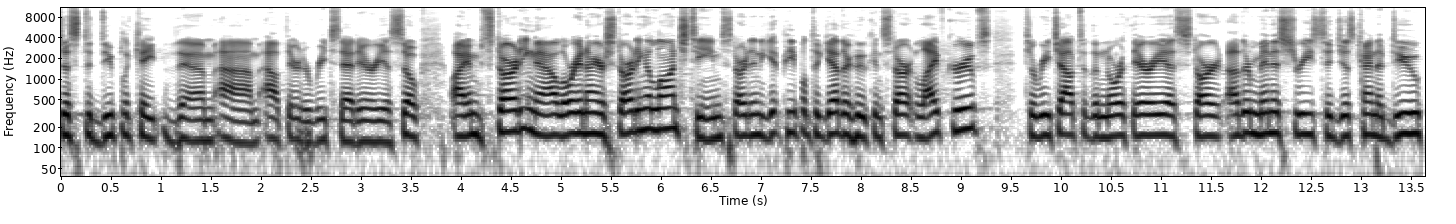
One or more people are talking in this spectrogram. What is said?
just to duplicate them um, out there to reach that area. So I am starting now. Lori and I are starting a launch team, starting to get people together who can start life groups to reach out to the north area, start other ministries to just kind of do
